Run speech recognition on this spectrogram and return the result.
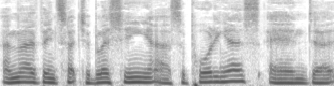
and they've been such a blessing uh, supporting us. And uh,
